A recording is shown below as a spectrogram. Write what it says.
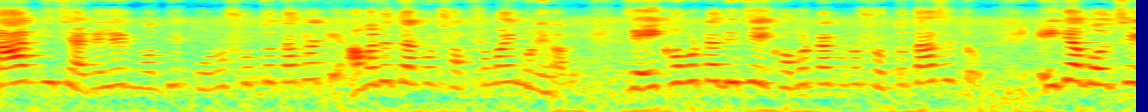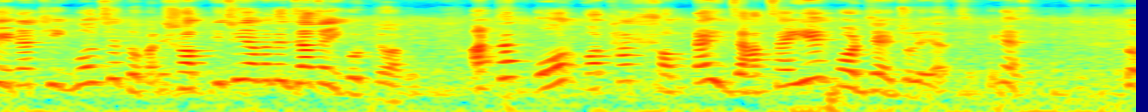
তার কি চ্যানেলের মধ্যে কোনো সত্যতা থাকে? আমাদের তো এখন সবসময় মনে হবে যে এই খবরটা দিচ্ছে, এই খবরটার কোনো সত্যতা আছে তো? এইটা বলছে, এটা ঠিক বলছে তো? মানে সব কিছুই আমাদের যাচাই করতে হবে। অর্থাৎ ওর কথা সবটাই যাচাইয়ের পর্যায়ে চলে যাচ্ছে, ঠিক আছে? তো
